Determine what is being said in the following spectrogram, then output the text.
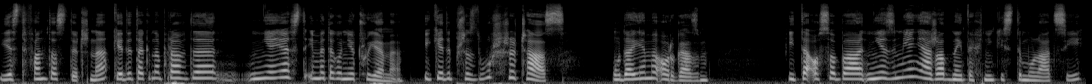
jest fantastyczne, kiedy tak naprawdę nie jest i my tego nie czujemy. I kiedy przez dłuższy czas udajemy orgazm i ta osoba nie zmienia żadnej techniki stymulacji,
